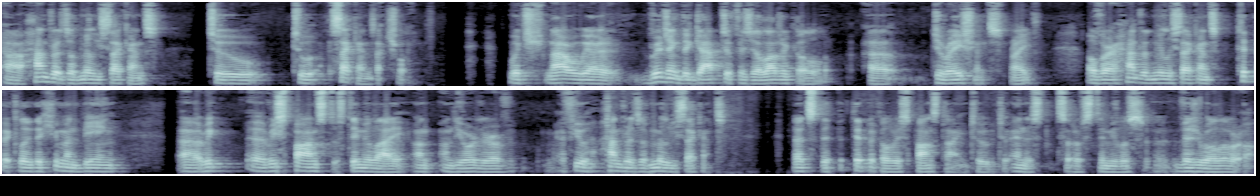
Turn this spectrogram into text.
uh, hundreds of milliseconds to, to seconds, actually, which now we are bridging the gap to physiological uh, durations, right? Over 100 milliseconds, typically the human being uh, re- uh, responds to stimuli on, on the order of a few hundreds of milliseconds. That's the typical response time to, to any sort of stimulus, uh, visual or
